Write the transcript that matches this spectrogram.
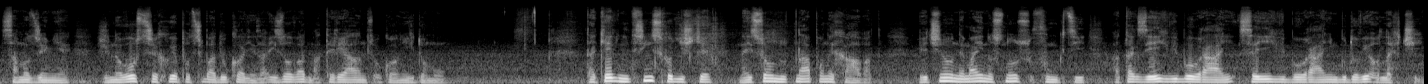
Samozřejmě, že novou střechu je potřeba důkladně zaizolovat materiálem z okolních domů. Také vnitřní schodiště nejsou nutná ponechávat. Většinou nemají nosnou funkci a tak z jejich vybourání, se jejich vybourání budově odlehčí.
